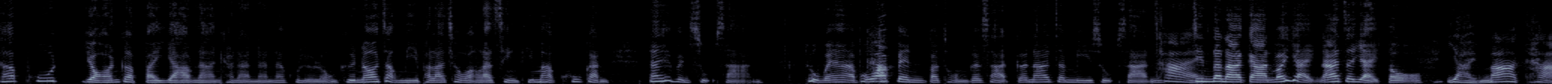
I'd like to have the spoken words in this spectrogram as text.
ถ้าพูดย้อนกลับไปยาวนานขนาดนั้นนะคุณหลิวหลง คือนอกจากมีพระราชวังและสิ่งที่มาคู่กัน น่าจะเป็นสุสานถูกไหมคะเพราะว่าเป็นปฐมกษัตริย์ก็น่าจะมีสุสานจินตนาการว่าใหญ่น่าจะใหญ่โต ใหญ่มากค่ะ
